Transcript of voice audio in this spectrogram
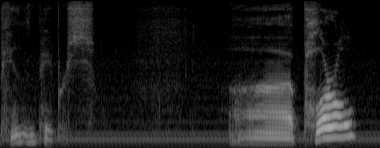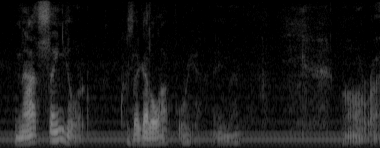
pens and papers. Uh, plural, not singular, because I got a lot for you. Amen. All right.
